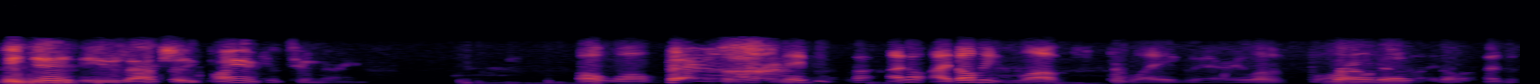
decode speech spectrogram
He did. He was actually playing for two million. Oh well, maybe I don't. I know he loves playing there. He loves ball. I don't. I, just,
